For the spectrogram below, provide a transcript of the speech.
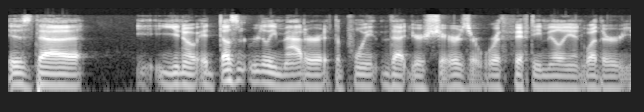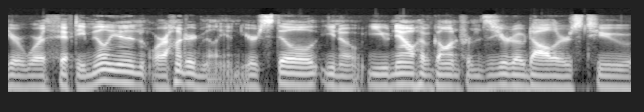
is that you know it doesn't really matter at the point that your shares are worth 50 million whether you're worth 50 million or 100 million you're still you know you now have gone from zero dollars to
